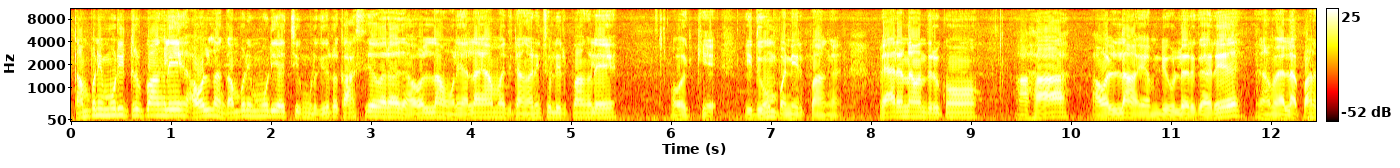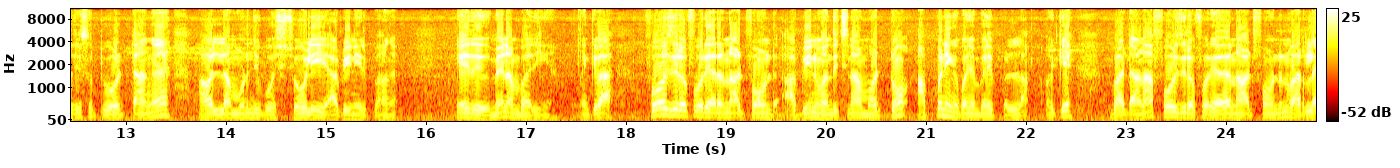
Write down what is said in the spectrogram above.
கம்பெனி மூடிட்டு இருப்பாங்களே. அவள் தான் கம்பெனி மூடியாச்சு. உங்களுக்கு இதோட காசே வராது. அவள் தான் அவங்கள எல்லாம் ஏமாற்றிட்டாங்க அப்படின்னு சொல்லியிருப்பாங்களே. ஓகே. இதுவும் பண்ணியிருப்பாங்க. வேற என்ன வந்திருக்கும்? ஆஹா அவள்லாம் எம்டி உள்ளே இருக்காரு. நம்ம எல்லா பணத்தையும் சுட்டு ஓட்டாங்க அவள்லாம் முடிஞ்சு போச்சு சோழி அப்படின்னு இருப்பாங்க. எதுவுமே நம்பாதீங்க. ஓகேவா? Four zero four error not found அப்படின்னு வந்துச்சுன்னா மட்டும் அப்போ நீங்கள் கொஞ்சம் பயப்படலாம் ஓகே பட் ஆனால் four zero four error not ஃபவுண்டுன்னு வரல.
